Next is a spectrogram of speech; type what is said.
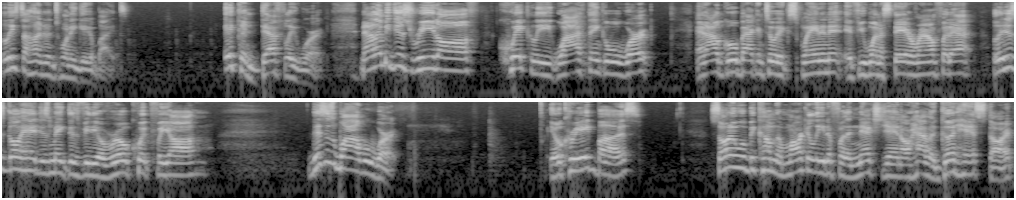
At least 120 gigabytes. It can definitely work. Now let me just read off quickly why I think it will work. And I'll go back into explaining it if you want to stay around for that. But let's just go ahead and just make this video real quick for y'all. This is why it will work. It'll create buzz. Sony will become the market leader for the next gen or have a good head start.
